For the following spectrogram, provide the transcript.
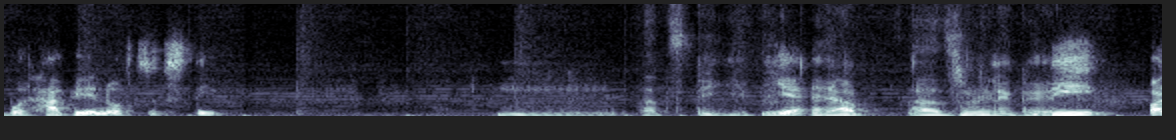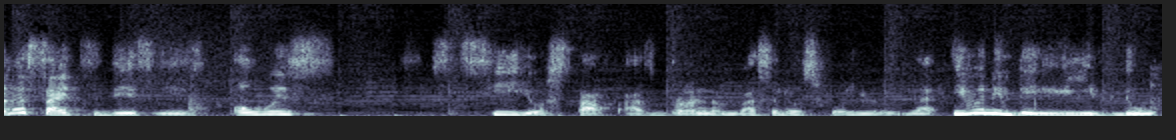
but happy enough to stay. Mm, that's deep. Yeah. Yep. That's really good. The other side to this is always see your staff as brand ambassadors for you. Like even if they leave, they will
